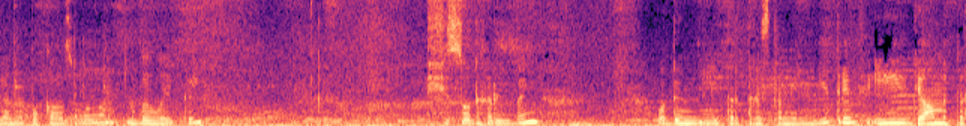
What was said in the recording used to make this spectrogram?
я не показувала. Великий. 600 гривень. 1 літр 300 мл і діаметр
